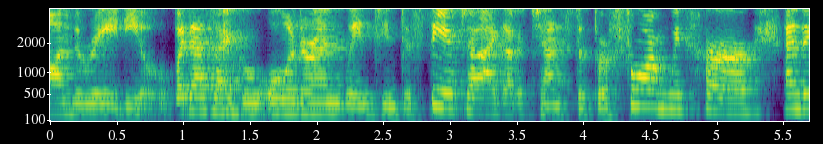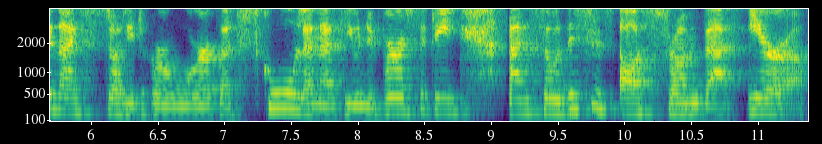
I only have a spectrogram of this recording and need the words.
on the radio. But as I grew older and went into theater, I got a chance to perform with her. And then I studied her work at school and at university. And so this is us from that era.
